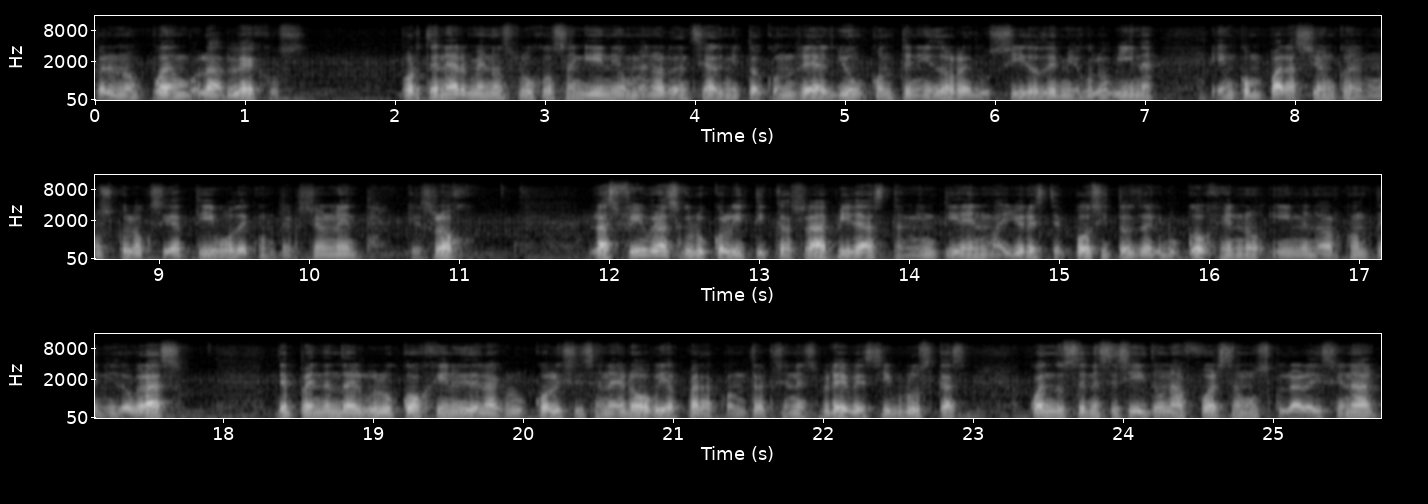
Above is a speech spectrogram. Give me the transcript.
pero no pueden volar lejos. Por tener menos flujo sanguíneo, menor densidad mitocondrial y un contenido reducido de mioglobina en comparación con el músculo oxidativo de contracción lenta, que es rojo. Las fibras glucolíticas rápidas también tienen mayores depósitos de glucógeno y menor contenido graso dependen del glucógeno y de la glucólisis anaerobia para contracciones breves y bruscas cuando se necesita una fuerza muscular adicional,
